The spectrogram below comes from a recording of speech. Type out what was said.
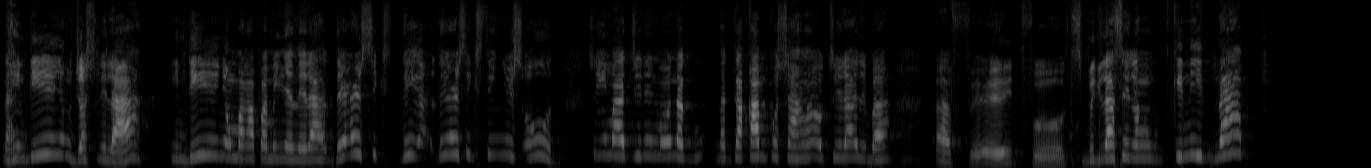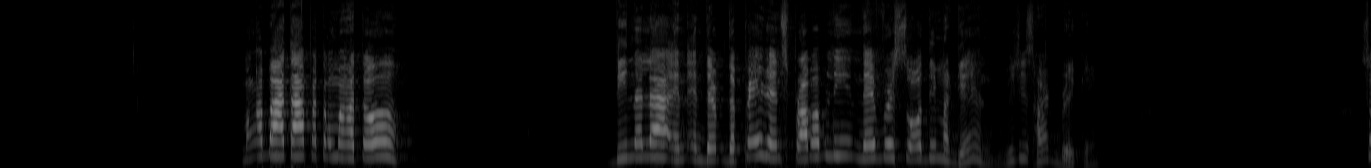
na hindi yun yung Diyos nila, hindi yun yung mga pamilya nila. They are, six, they, they are 16 years old. So imagine mo, nag, nagka-campus hangout sila, di ba? Uh, faithful. Tapos bigla silang kinidnap. Mga bata pa tong mga to. Dinala, and, and the, the parents probably never saw them again, which is heartbreaking. So,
